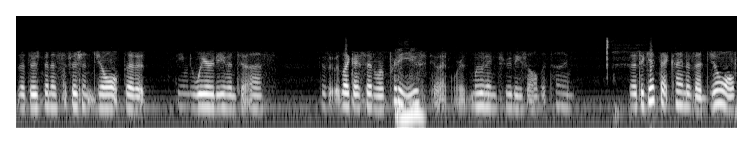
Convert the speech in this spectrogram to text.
that there's been a sufficient jolt that it seemed weird even to us. Because, it was like I said, we're pretty Mhm. used to it. We're moving through these all the time. So to get that kind of a jolt,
